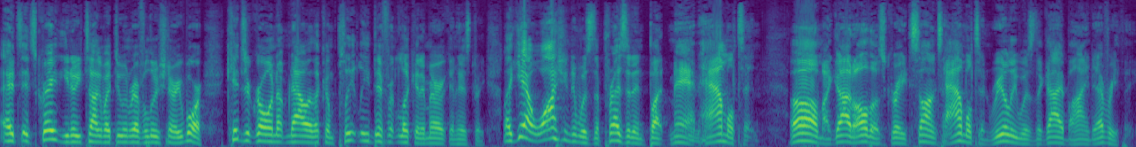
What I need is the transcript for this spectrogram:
it's it's great. You know, you talk about doing Revolutionary War. Kids are growing up now with a completely different look at American history. Like, yeah, Washington was the president, but man, Hamilton. Oh my God, all those great songs. Hamilton really was the guy behind everything.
